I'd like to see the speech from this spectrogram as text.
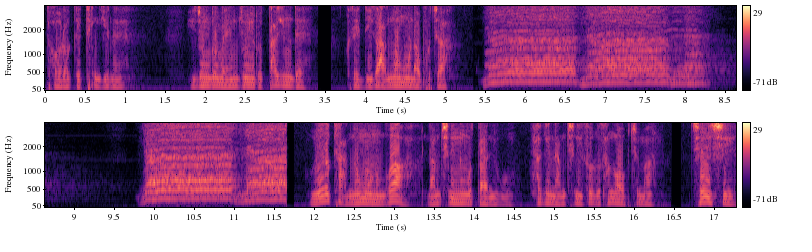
더럽게 튕기네. 이 정도면 엔조이로 딱인데 그래 네가 안 넘어오나 보자. 왜 이렇게 안 넘어오는 거야? 남친 있는 것도 아니고. 하긴 남친 있어도 상관없지만. 지연씨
